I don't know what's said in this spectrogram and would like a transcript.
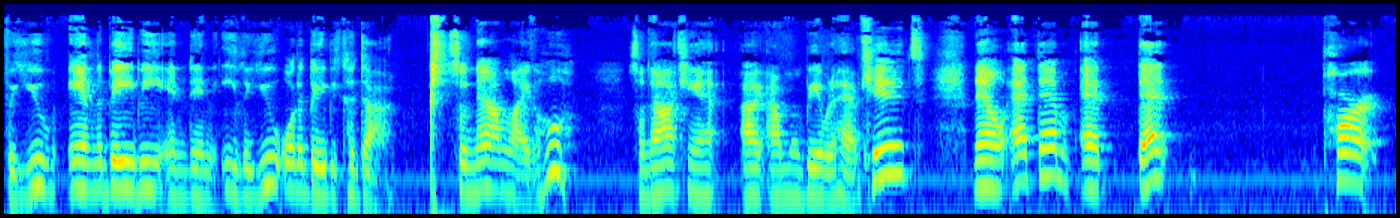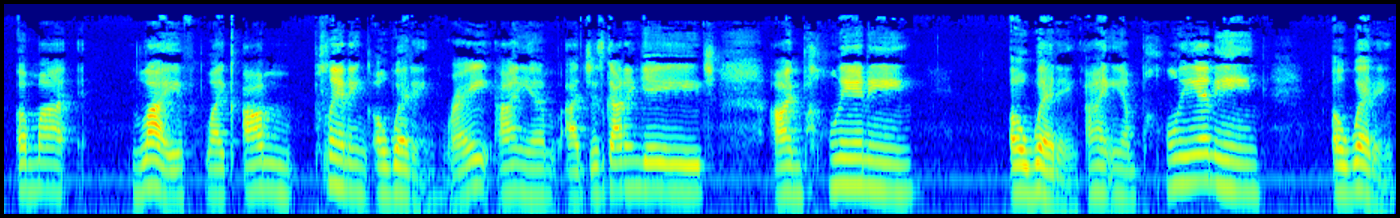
for you and the baby and then either you or the baby could die. So now i'm like oh so now i can't I, I won't be able to have kids. Now at that at that part of my life like I'm planning a wedding, right? I am I just got engaged. I'm planning a wedding. I am planning a wedding.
